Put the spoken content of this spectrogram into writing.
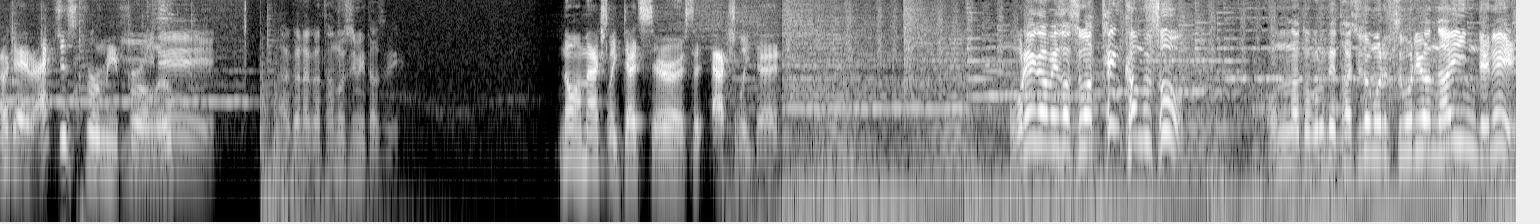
Okay, that just threw me for a loop. ねなかなか楽しめたぜ No, I'm actually dead serious. Actually dead. 俺が目指すは天下無双こんなところで立ち止まるつもりはないんでね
